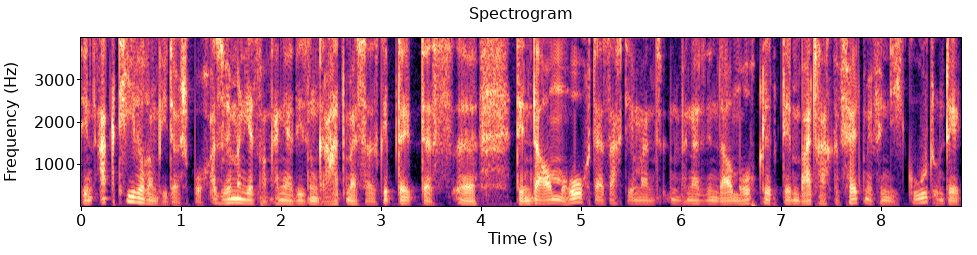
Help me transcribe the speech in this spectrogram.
den aktiveren Widerspruch. Also wenn man jetzt, man kann ja diesen Gradmesser, es gibt das, äh, den Daumen hoch, da sagt jemand, wenn er den Daumen hochklippt, den Beitrag gefällt mir, finde ich gut und der,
